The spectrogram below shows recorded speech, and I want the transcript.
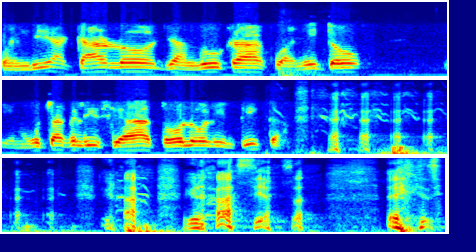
Buen día, Carlos, Gianluca, Juanito, y mucha felicidad a todos los olimpistas. Gracias. Es,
